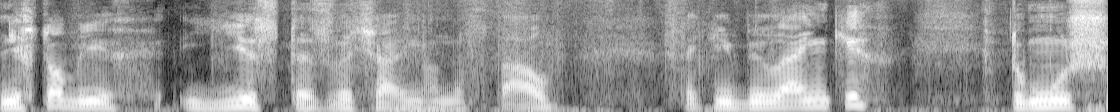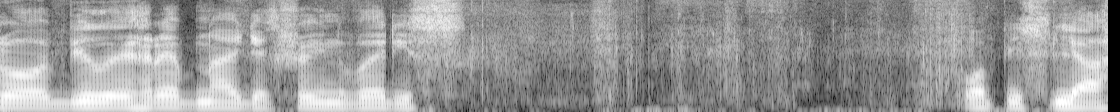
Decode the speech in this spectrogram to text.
ніхто б їх їсти, звичайно, не став, такі біленькі, тому що білий гриб, навіть якщо він виріс опісля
